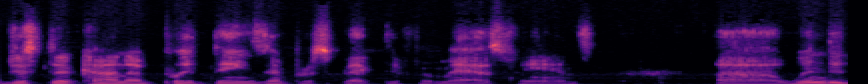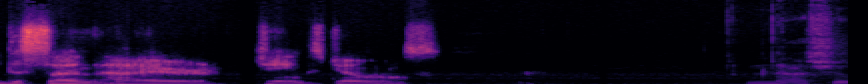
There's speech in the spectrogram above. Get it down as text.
just to kind of put things in perspective for Mavs fans. Uh, when did the Suns hire James Jones? I'm not sure.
